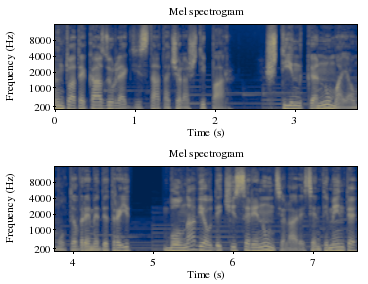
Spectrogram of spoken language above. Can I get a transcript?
În toate cazurile a existat același tipar. Știind că nu mai au multă vreme de trăit, bolnavii au decis să renunțe la resentimente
